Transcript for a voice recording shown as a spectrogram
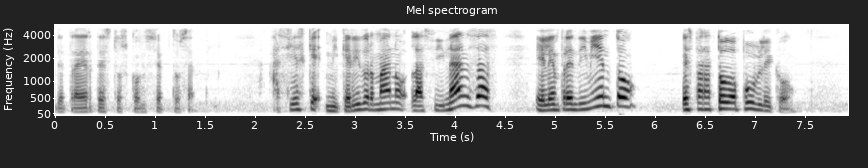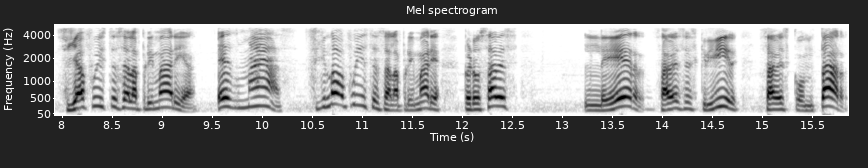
de traerte estos conceptos a ti. Así es que, mi querido hermano, las finanzas, el emprendimiento es para todo público. Si ya fuiste a la primaria, es más, si no fuiste a la primaria, pero sabes leer, sabes escribir, sabes contar,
